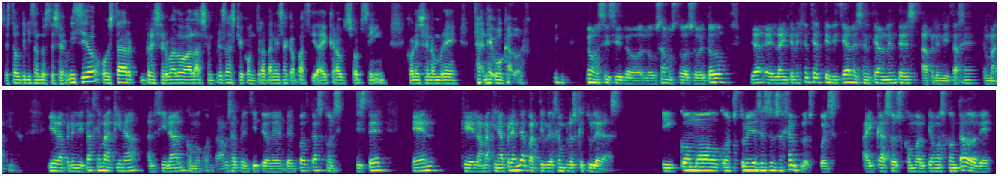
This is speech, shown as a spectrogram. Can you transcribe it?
¿se está utilizando este servicio o está reservado a las empresas que contratan esa capacidad de crowdsourcing con ese nombre tan evocador? No, sí, sí, lo, lo usamos todo. Sobre todo, ya, eh, la inteligencia artificial esencialmente es aprendizaje en máquina. Y el aprendizaje máquina, al final, como contábamos al principio del podcast, consiste en que la máquina aprende a partir de ejemplos que tú le das. ¿Y cómo construyes esos ejemplos? Pues hay casos como el que hemos contado de,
